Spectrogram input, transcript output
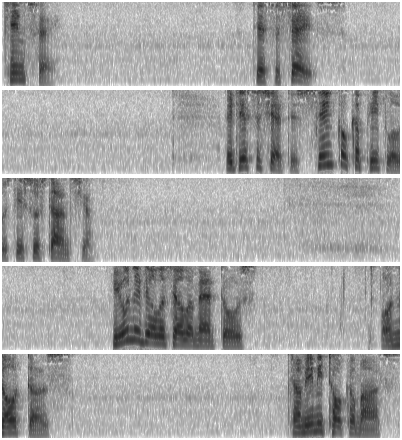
15, 16 y 17. Cinco capítulos de sustancia. Y uno de los elementos o notas que a mí me toca más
